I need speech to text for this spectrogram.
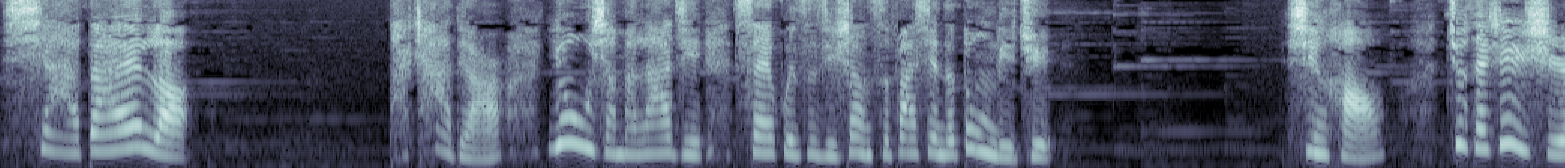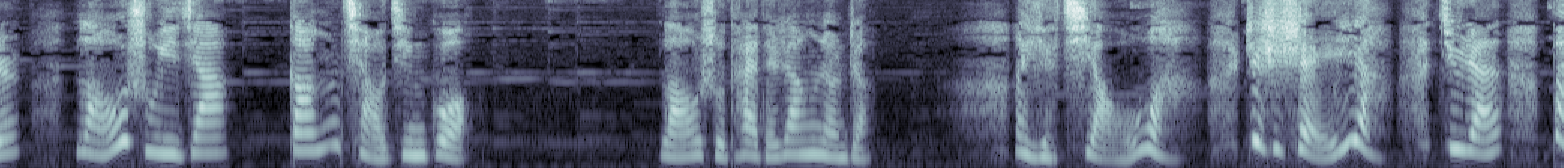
吓呆了。他差点儿又想把垃圾塞回自己上次发现的洞里去。幸好，就在这时，老鼠一家刚巧经过。老鼠太太嚷嚷着：“哎呀，瞧啊，这是谁呀？居然把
